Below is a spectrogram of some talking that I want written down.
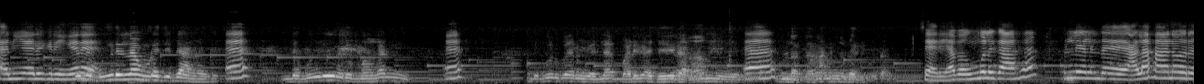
தனியா இருக்கு. தனியா இருக்கிறீங்க இந்த வீடெல்லாம் உடைச்சிட்டாங்க? இந்த வீடு ஒரு மகன்? இந்த வீடு பாருங்க எல்லாம் படிவா செய்யறாங்க. சரி அப்ப உங்களுக்காக பிள்ளைகள் இந்த அழகான ஒரு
